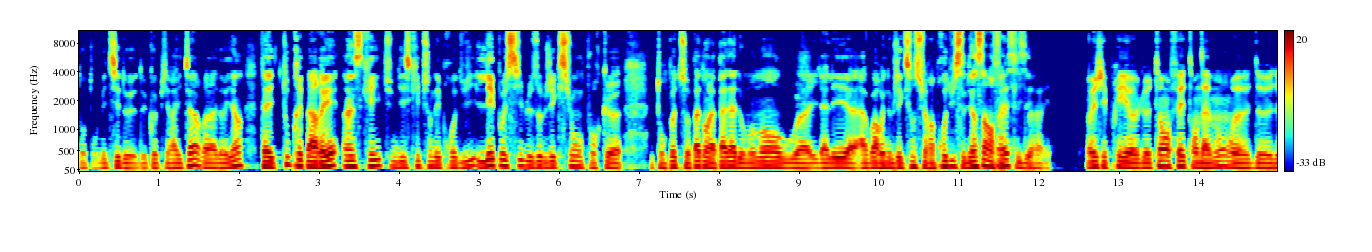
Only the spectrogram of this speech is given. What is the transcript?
dans ton métier de, de copywriter, euh, Adrien, tu avais tout préparé, un script, une description des produits, les possibles objections pour que ton pote soit pas dans la panade au moment où euh, il allait avoir une objection sur un produit. C'est bien ça, en fait, c'est l'idée. ça, oui. J'ai pris euh, le temps en fait en amont euh, de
